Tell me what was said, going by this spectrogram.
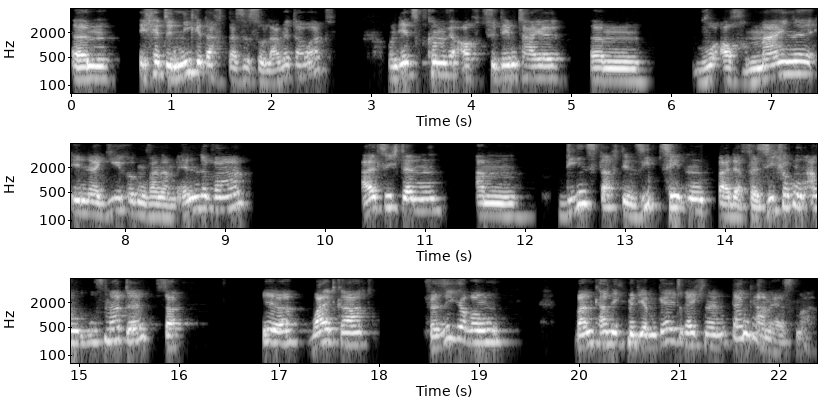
Ähm, ich hätte nie gedacht, dass es so lange dauert. Und jetzt kommen wir auch zu dem Teil, ähm, wo auch meine Energie irgendwann am Ende war. Als ich dann am Dienstag, den 17. bei der Versicherung angerufen hatte, sagt, hier, Wildcard, Versicherung, wann kann ich mit Ihrem Geld rechnen? Dann kam erstmal.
